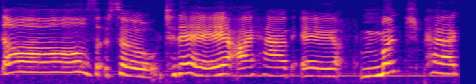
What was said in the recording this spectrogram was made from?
Dolls! So today I have a MunchPak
